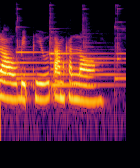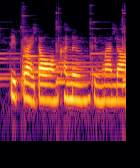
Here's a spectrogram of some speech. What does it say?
เราบิดผิวตามคันลอง จิตไตรตองคนึงถึงมารดา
